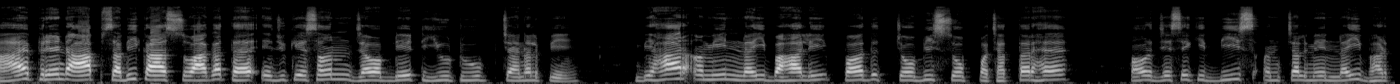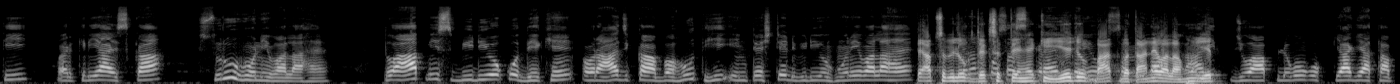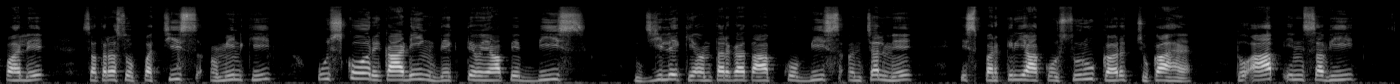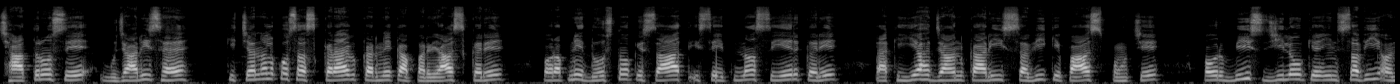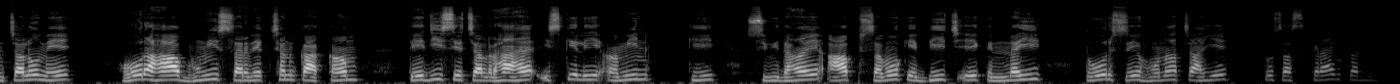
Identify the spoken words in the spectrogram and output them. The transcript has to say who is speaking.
Speaker 1: Hi friend आप सभी का स्वागत है एजुकेशन जब अपडेट यूट्यूब चैनल पे। बिहार अमीन नई बहाली पद चौबीस सौ पचहत्तर है और जैसे कि 20 अंचल में नई भर्ती प्रक्रिया इसका शुरू होने वाला है। तो आप इस वीडियो को देखें और आज का बहुत ही इंटरेस्टेड वीडियो होने वाला है।
Speaker 2: आप सभी लोग देख सकते हैं कि ये जो बात बताने वाला हूँ ये
Speaker 1: जो आप लोगों को किया गया था पहले 1725 अमीन की। उसको रिकॉर्डिंग देखते हुए यहाँ पे 20 ज़िले के अंतर्गत आपको 20 अंचल में इस प्रक्रिया को शुरू कर चुका है। तो आप इन सभी छात्रों से गुजारिश है कि चैनल को सब्सक्राइब करने का प्रयास करें और अपने दोस्तों के साथ इसे इतना शेयर करें ताकि यह जानकारी सभी के पास पहुँचे और 20 जिलों के इन सभी अंचलों में हो रहा भूमि सर्वेक्षण का काम तेज़ी से चल रहा है। इसके लिए अमीन की सुविधाएँ आप सबों के बीच एक नई तौर से होना चाहिए। तो सब्सक्राइब कर लीजिए।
